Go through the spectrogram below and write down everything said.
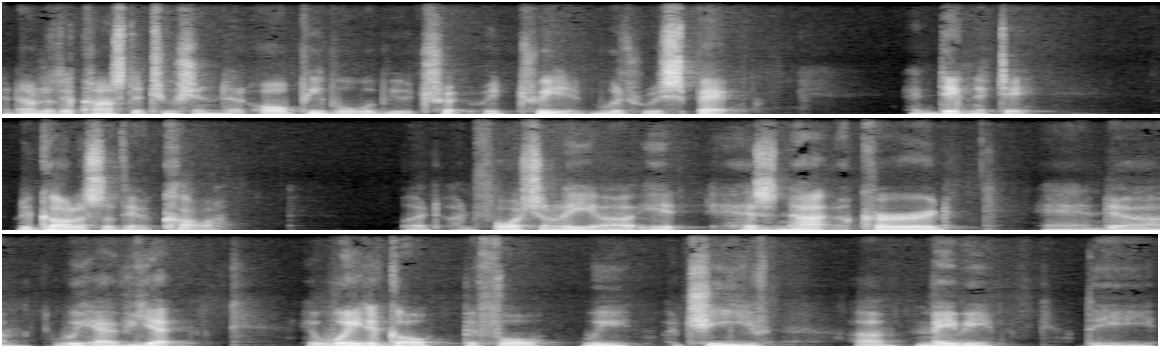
And under the Constitution, that all people will be treated with respect and dignity regardless of their color. But unfortunately, uh, it has not occurred, and um, we have yet a way to go before we achieve uh, maybe the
